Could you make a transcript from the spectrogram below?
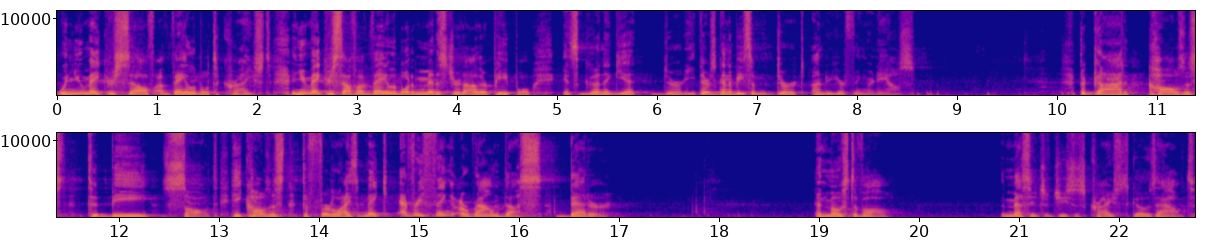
when you make yourself available to Christ and you make yourself available to minister to other people, it's gonna get dirty. There's gonna be some dirt under your fingernails. But God calls us to be salt. He calls us to fertilize, make everything around us better. And most of all, the message of Jesus Christ goes out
